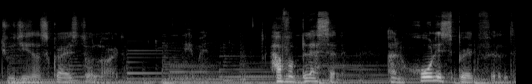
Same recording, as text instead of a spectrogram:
Through Jesus Christ, our Lord. Amen. Have a blessed and Holy Spirit filled.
